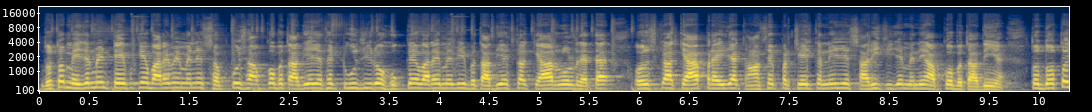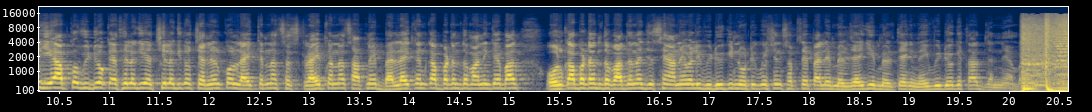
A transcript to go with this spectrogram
दोस्तों मेज़रमेंट टेप के बारे में मैंने सब कुछ आपको बता दिया, जैसे टू ज़ीरो हुक के बारे में भी बता दिया, इसका क्या रोल रहता है और उसका क्या प्राइस है, कहाँ से परचेज करनी है, ये सारी चीज़ें मैंने आपको बता दी हैं। तो दोस्तों, ये आपको वीडियो कैसी लगी? अच्छी लगी तो चैनल को लाइक करना सब्सक्राइब करना, साथ में बेल आइकन का बटन दबाने के बाद ऑल का बटन दबा देना, जिससे आने वाली वीडियो की नोटिफिकेशन सबसे पहले मिल जाएगी। मिलते हैं एक नई वीडियो के साथ। धन्यवाद।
